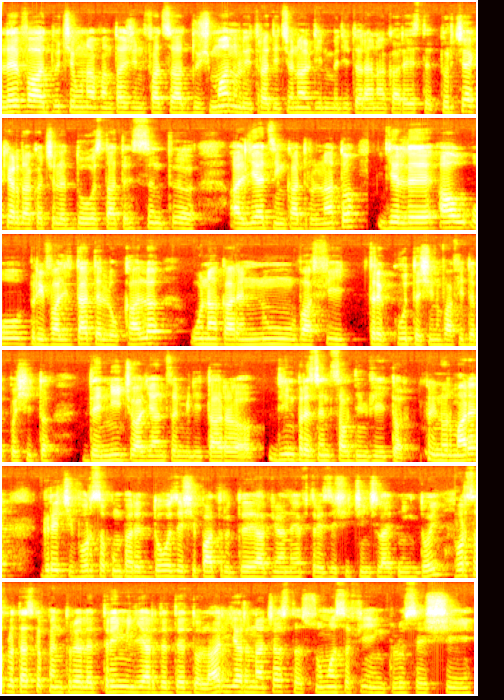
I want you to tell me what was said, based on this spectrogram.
le va aduce un avantaj în fața dușmanului tradițional din Mediterana care este Turcia, chiar dacă cele două state sunt uh, aliați în cadrul NATO, ele au o rivalitate locală, una care nu va fi trecută și nu va fi depășită de nicio alianță militară din prezent sau din viitor. Prin urmare, grecii vor să cumpere 24 de avioane F-35 Lightning 2, vor să plătească pentru ele 3 miliarde de dolari, iar în această sumă să fie incluse și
